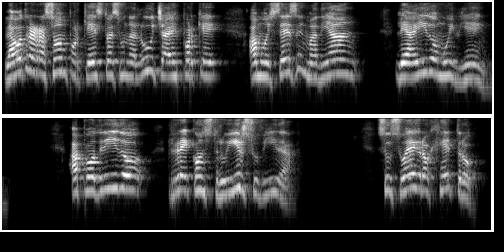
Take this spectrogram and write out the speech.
La otra razón por que esto es una lucha es porque a Moisés en Madián le ha ido muy bien. Ha podido reconstruir su vida. Su suegro Jetro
